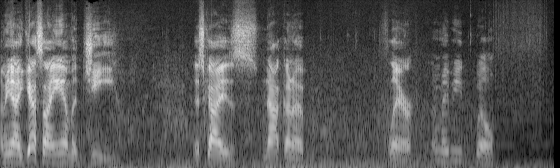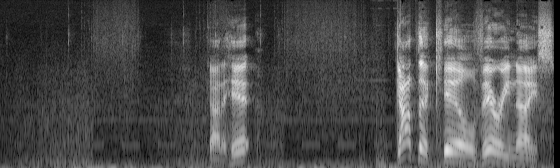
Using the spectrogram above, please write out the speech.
I mean, I guess I am a G. This guy is not gonna flare. Well, maybe he will. Got a hit. Got the kill. Very nice.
